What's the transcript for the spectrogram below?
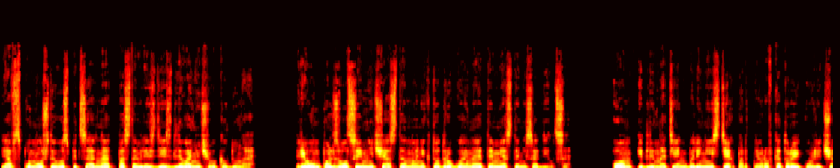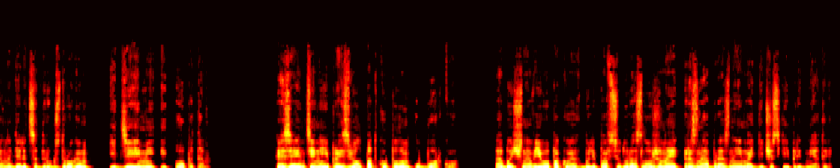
Я вспомнил, что его специально поставили здесь для вонючего колдуна. Ревун пользовался им нечасто, но никто другой на это место не садился. Он и Длиннотень были не из тех партнеров, которые увлеченно делятся друг с другом идеями и опытом. Хозяин теней произвел под куполом уборку. Обычно в его покоях были повсюду разложены разнообразные магические предметы.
